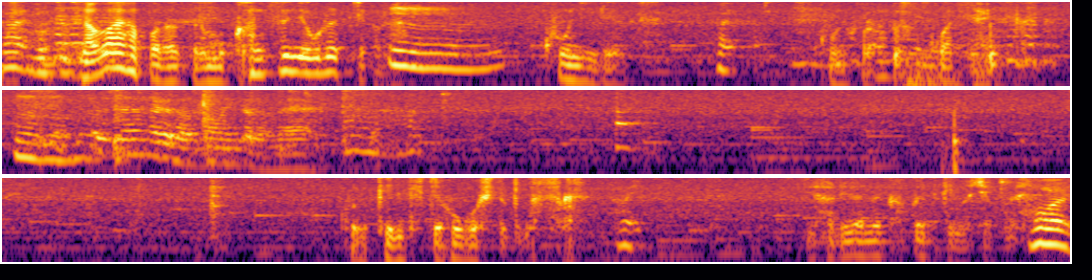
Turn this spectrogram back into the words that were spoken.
はい。長い葉っぱだったらもう完全に折れちゃうから、うんうん。ここに入れるんです。はい。こうほらこうやって入ってくるうん。うん知らないけど頭いいからねこれ切り口保護しておきますから。はい。じゃあ針金かけていきましょうこれ。はい。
